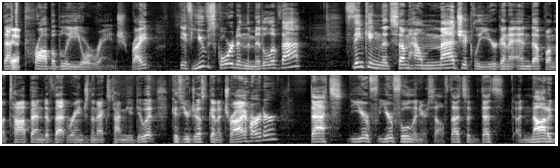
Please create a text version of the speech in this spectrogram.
That's yeah. probably your range right? If you've scored in the middle of that thinking that somehow magically you're going to end up on the top end of that range the next time you do it because you're just going to try harder that's you're you're fooling yourself. That's a that's a, not a,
